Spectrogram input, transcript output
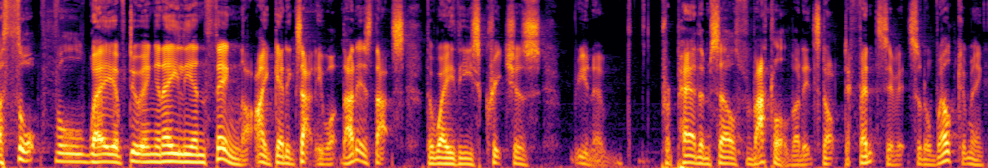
A thoughtful way of doing an alien thing. I get exactly what that is. That's the way these creatures, you know, prepare themselves for battle. But it's not defensive. It's sort of welcoming.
